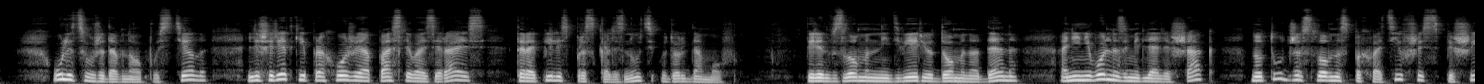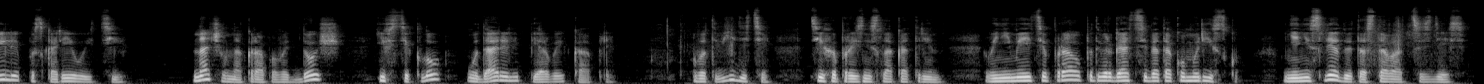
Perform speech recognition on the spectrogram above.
Улица уже давно опустела, лишь редкие прохожие, опасливо озираясь, торопились проскользнуть вдоль домов. Перед взломанной дверью дома Нодена они невольно замедляли шаг, но тут же, словно спохватившись, спешили поскорее уйти. Начал накрапывать дождь, и в стекло ударили первые капли. «Вот видите», — тихо произнесла Катрин, — «вы не имеете права подвергать себя такому риску. Мне не следует оставаться здесь».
